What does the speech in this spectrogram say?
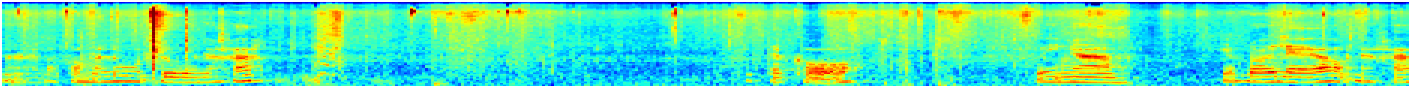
อ่าเราก็มาลูดดูนะคะติดตะขอ สวยงาม เรียบร้อยแล้วนะคะ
